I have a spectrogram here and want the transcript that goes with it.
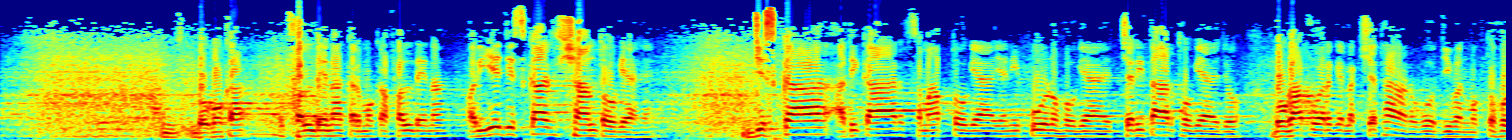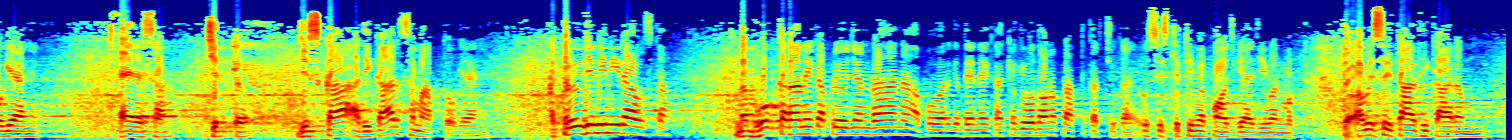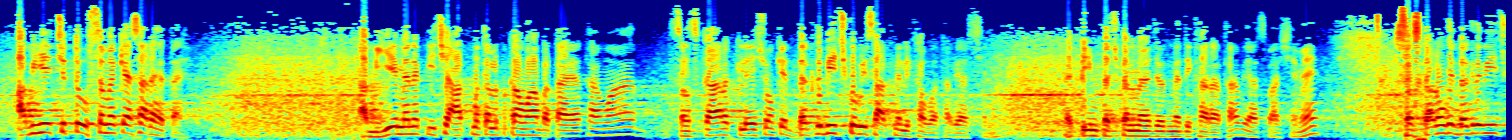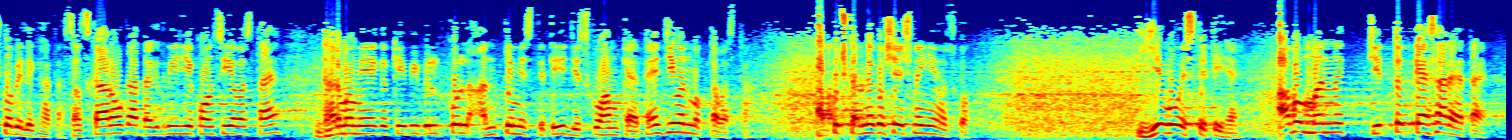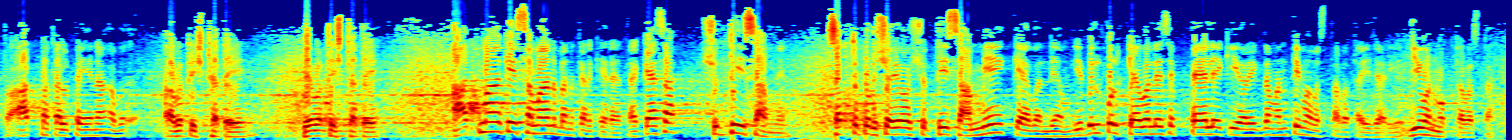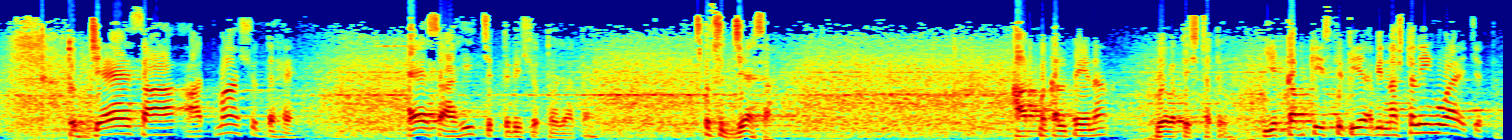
भोगों का फल देना, कर्मों का फल देना। और ये जिसका शांत हो गया है, जिसका अधिकार समाप्त हो गया यानी पूर्ण हो गया है, चरितार्थ हो गया है, जो भोगाप वर्ग लक्ष्य था और वो जीवन मुक्त हो गया है। ऐसा चित्त जिसका अधिकार समाप्त हो गया है। प्रयोजन ही नहीं रहा उसका। न भोग कराने का प्रयोजन रहा, न अपवर्ग देने का, क्योंकि वो दोनों प्राप्त कर चुका है। उस स्थिति में पहुँच गया जीवन मुक्त। तो अविशिताधिकारम अब ये चित्त उस समय कैसा रहता है? अब ये मैंने पीछे आत्मकल्प का वहाँ बताया था, वहाँ संस्कार क्लेशों के दग्ध बीज को भी साथ में लिखा हुआ था व्यास में तीन पचपन में जो मैं दिखा रहा था व्यास भाष्य में, संस्कारों के दग्ध बीज को भी लिखा था। संस्कारों का दग्ध बीज ये कौन सी अवस्था है? धर्म मेघ की भी बिल्कुल अंतिम स्थिति जिसको हम कहते हैं जीवन मुक्त अवस्था। अब कुछ करने को शेष नहीं है उसको। ये वो स्थिति है। अब मन चित्त कैसा रहता है? तो आत्मकल्पेन अब अवतिष्ठते, व्यवतिष्ठते। आत्मा के समान बन करके रहता है। कैसा? शुद्धि साम्य। सप्त पुरुषयो शुद्धि साम्य कैवल्यम। ये बिल्कुल कैवल्य से पहले की और एकदम अंतिम अवस्था बताई जा रही है जीवन मुक्त अवस्था। तो जैसा आत्मा शुद्ध है, ऐसा ही चित्त भी शुद्ध हो जाता है। उस जैसा। आत्मकल्पेन व्यवतिष्ठते। ये कब की स्थिति है? अभी नष्ट नहीं हुआ है चित्त।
